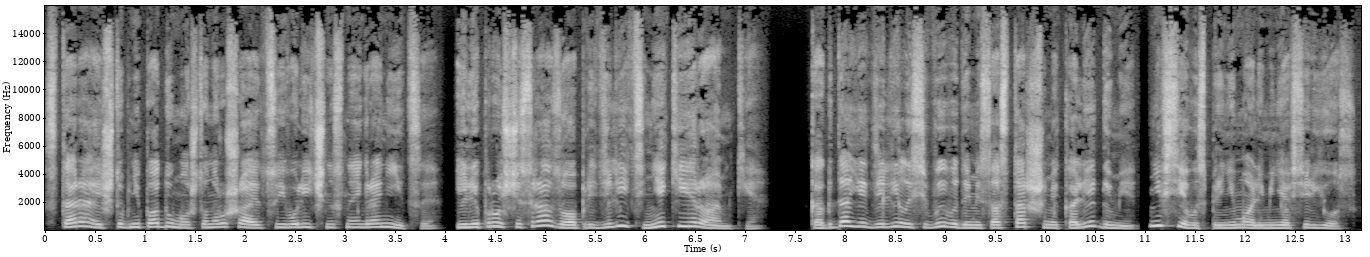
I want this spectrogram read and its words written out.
стараясь, чтобы не подумал, что нарушаются его личностные границы, или проще сразу определить некие рамки? Когда я делилась выводами со старшими коллегами, не все воспринимали меня всерьез.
